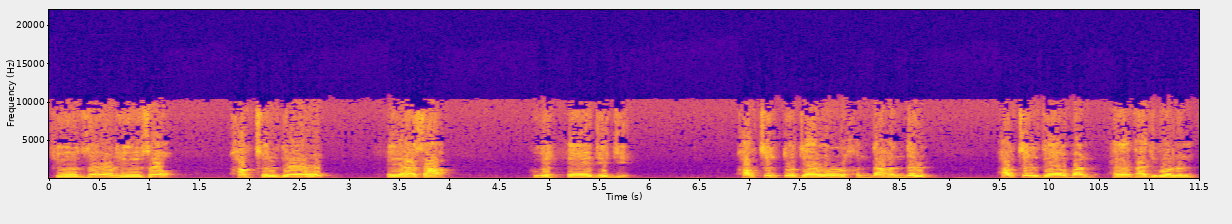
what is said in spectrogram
견성을 해서 확철대오 해야사, 그게 해지지. 확철도 대오를 한다 한들, 확철대오만 해가지고는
